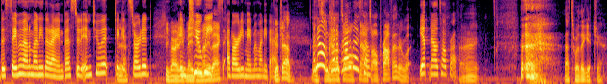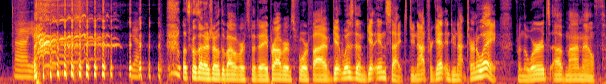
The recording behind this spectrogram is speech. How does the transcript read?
the same amount of money that I invested into it to Yeah. get started. So you've already In made two your money weeks, back? I've already made my money back. Good job. I know, So I'm kinda it's proud of all- Now it's all profit or what? Yep, now it's all profit. All right. That's where they get you. Uh, yeah. yeah. Let's close out our show with the Bible verse for today. Proverbs 4 5. Get wisdom, get insight. Do not forget and do not turn away from the words of my mouth.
